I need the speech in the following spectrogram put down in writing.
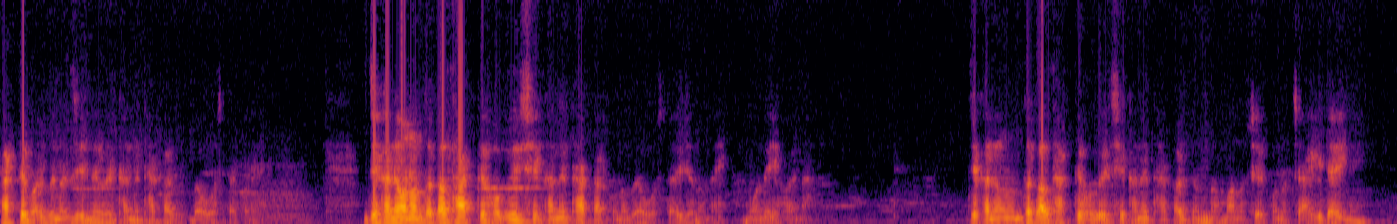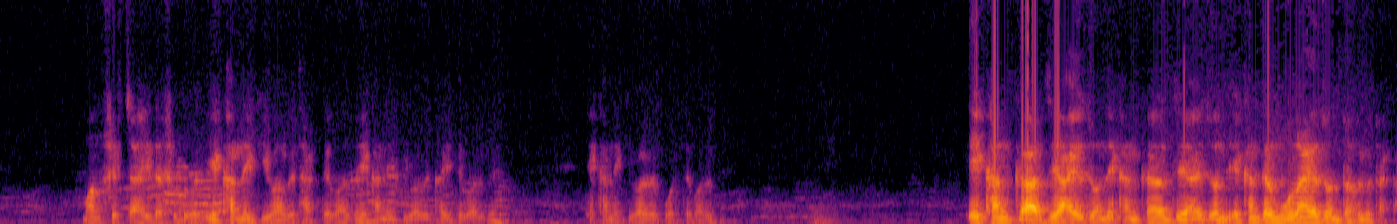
থাকতে পারবে না জেনেও এখানে থাকার ব্যবস্থা করে। যেখানে অনন্তকাল থাকতে হবে, সেখানে থাকার কোনো ব্যবস্থাই যেন নাই, মনেই হয় না। যেখানে অনন্তকাল থাকতে হবে, সেখানে থাকার জন্য মানুষের কোনো চাহিদাই নেই। মানুষের চাহিদা শুধু এখানে কীভাবে থাকতে পারবে, এখানে কীভাবে খাইতে পারবে, এখানে কীভাবে পড়তে পারবে। এখানকার যে আয়োজন, এখানকার যে আয়োজন, এখানকার মূল আয়োজনটা হলো টাকা।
